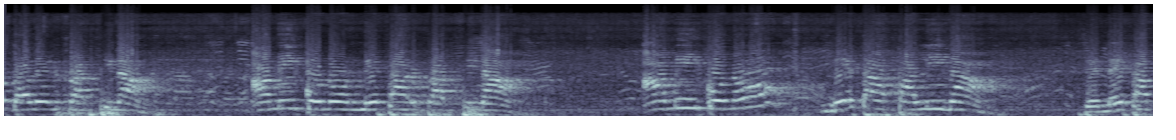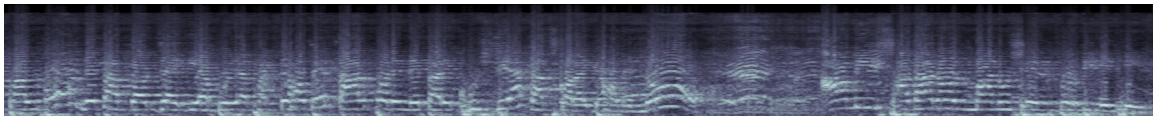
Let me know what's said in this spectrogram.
দলের প্রার্থী না। আমি কোন নেতার প্রার্থী না। আমি কোন নেতা পালি না। যে নেতা পালবো, নেতার দরজায় গিয়া বইয়া থাকতে হবে, তারপরে নেতারে ঘুষ দিয়া কাজ করাইতে হবে। নো আমি সাধারণ মানুষের প্রতিনিধি।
